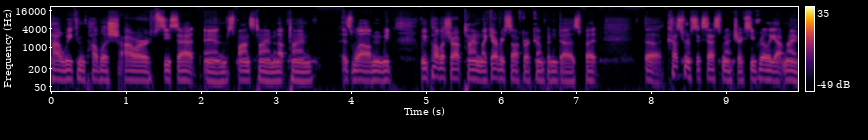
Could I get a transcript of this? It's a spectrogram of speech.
how we can publish our CSAT and response time and uptime as well. I mean, we we publish our uptime like every software company does, but the customer success metrics, you've really got my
